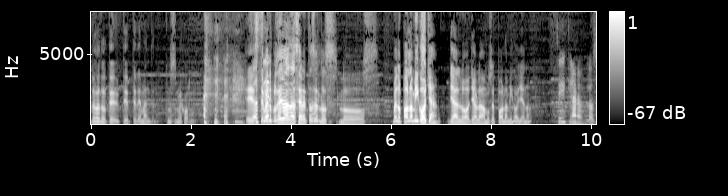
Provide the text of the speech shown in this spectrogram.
luego te, te, te demandan, entonces mejor no. Este, bueno, pues ahí van a ser entonces los, los, bueno, Paula Migoya, ya lo, ya hablábamos de Paula Migoya, ¿no? Sí, claro, los,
